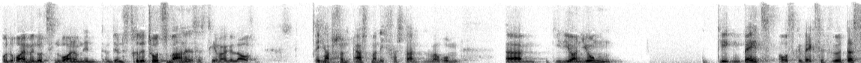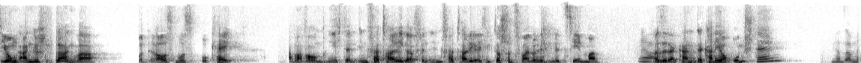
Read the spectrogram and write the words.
und Räume nutzen wollen, um, den, um das dritte Tor zu machen, dann ist das Thema gelaufen. ich habe schon erstmal nicht verstanden, warum ähm, Gideon Jung gegen Bates ausgewechselt wird. Dass Jung angeschlagen war und raus muss, okay. Aber warum bringe ich denn Innenverteidiger für einen Innenverteidiger? Ich liege doch schon 2-0 hinten mit 10 Mann. Ja. Also dann kann, da kann ich auch umstellen. Du kannst auch mit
